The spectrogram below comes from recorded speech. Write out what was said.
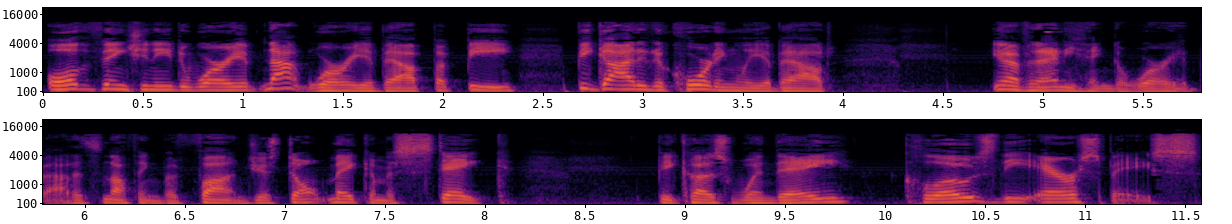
all the things you need to worry, about not worry about, but be, be guided accordingly about. You don't have anything to worry about. It's nothing but fun. Just don't make a mistake because when they close the airspace,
